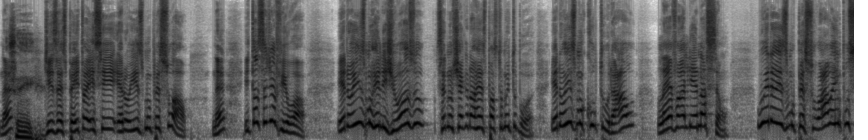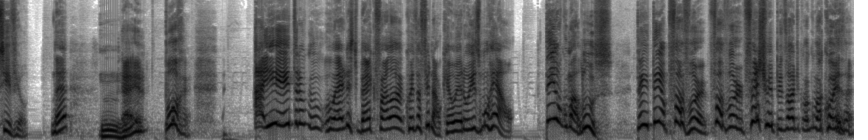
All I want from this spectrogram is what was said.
né? Sim. Diz respeito a esse heroísmo pessoal, né? Então você já viu, ó. Heroísmo religioso, você não chega numa resposta muito boa. Heroísmo cultural leva à alienação. O heroísmo pessoal é impossível, né? É, porra. Aí entra o, Ernest Beck e fala a coisa final, que é o heroísmo real. Tem alguma luz? Tem, tem, por favor, por favor, fecha o episódio com alguma coisa.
